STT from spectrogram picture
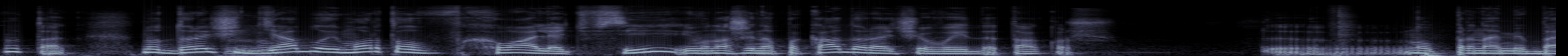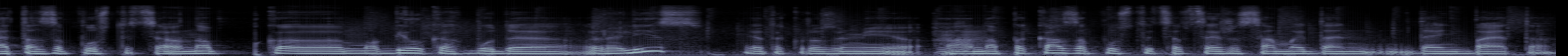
Ну так. Ну, до речі, Ну. Diablo Immortal хвалять всі, і вона ж і на ПК, до речі, вийде також. Е, Ну, принаймні, бета запуститься. На мобілках буде реліз, я так розумію, а на ПК запуститься в цей же самий день, день бета.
